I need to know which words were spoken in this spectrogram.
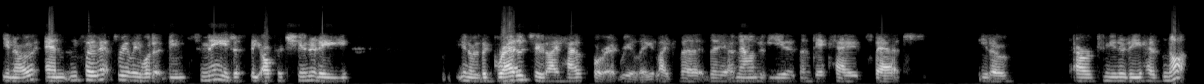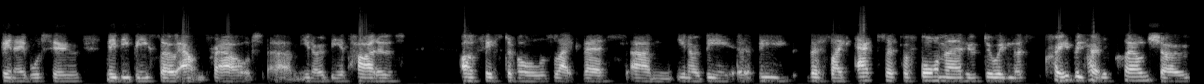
you know, and, and so that's really what it means to me. Just the opportunity, you know, the gratitude I have for it. Really, like the the amount of years and decades that, you know, our community has not been able to maybe be so out and proud, um, you know, be a part of of festivals like this, um, you know, be be this like actor performer who's doing this crazy kind of clown show,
